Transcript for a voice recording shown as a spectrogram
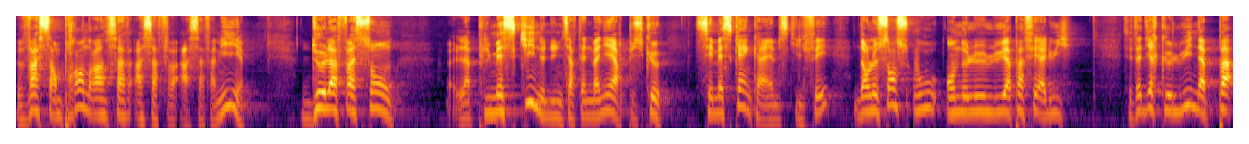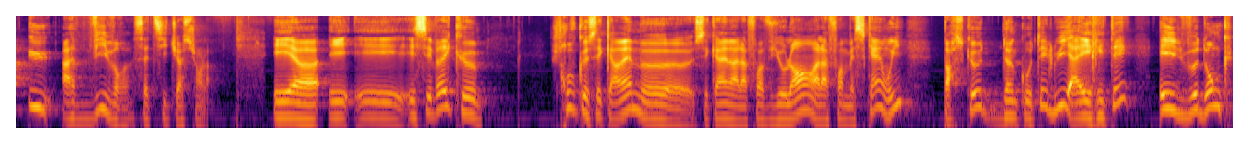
va s'en prendre à sa, famille de la façon la plus mesquine d'une certaine manière, puisque c'est mesquin quand même ce qu'il fait, dans le sens où on ne le lui a pas fait à lui. C'est-à-dire que lui n'a pas eu à vivre cette situation-là. Et, euh, c'est vrai que je trouve que c'est quand, même, euh, c'est quand même à la fois violent, à la fois mesquin, oui, parce que d'un côté, lui a hérité et il veut donc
